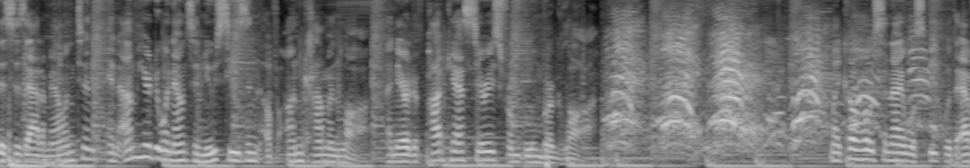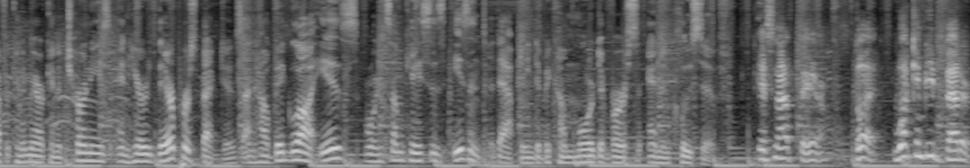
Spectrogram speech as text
This is Adam Allington, and I'm here to announce a new season of Uncommon Law, a narrative podcast series from Bloomberg Law. My co hosts and I will speak with African American attorneys and hear their perspectives on how big law is, or in some cases, isn't adapting to become more diverse and inclusive. It's not fair, but what can be better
